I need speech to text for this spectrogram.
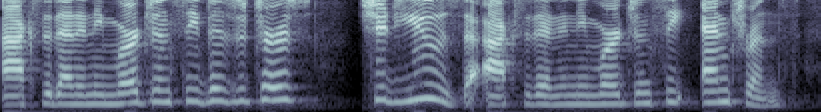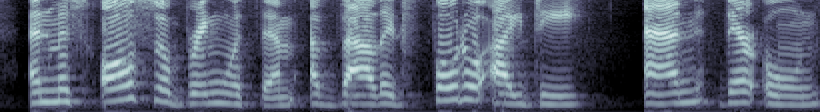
Accident and emergency visitors should use the accident and emergency entrance and must also bring with them a valid photo ID and their own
